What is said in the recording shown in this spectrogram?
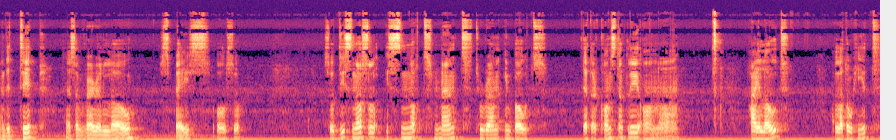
And the tip has a very low space also. So this nozzle is not meant to run in boats that are constantly on uh, high load a lot of heat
